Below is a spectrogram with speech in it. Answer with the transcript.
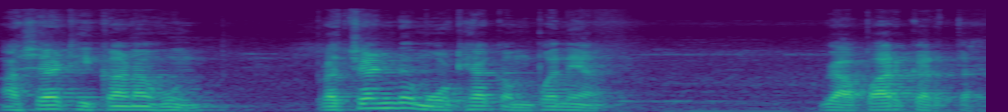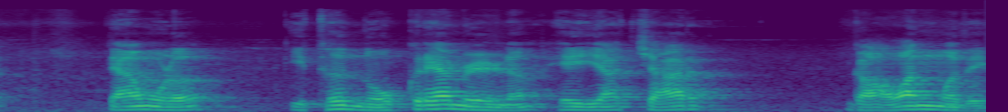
अशा ठिकाणाहून प्रचंड मोठ्या कंपन्या व्यापार करत आहेत त्यामुळं इथं नोकऱ्या मिळणं हे या चार गावांमध्ये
